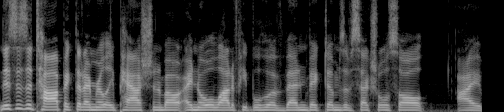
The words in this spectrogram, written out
this is a topic that I'm really passionate about. I know a lot of people who have been victims of sexual assault. I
